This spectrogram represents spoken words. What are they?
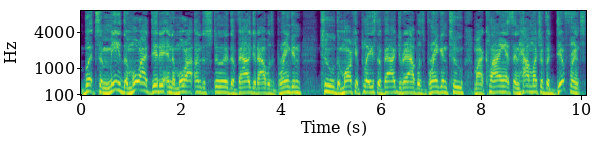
But to me, the more I did it and the more I understood the value that I was bringing to the marketplace, the value that I was bringing to my clients and how much of a difference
